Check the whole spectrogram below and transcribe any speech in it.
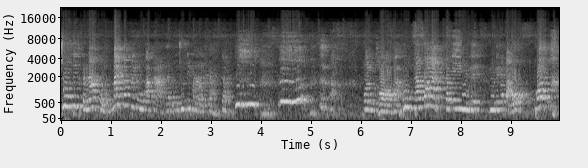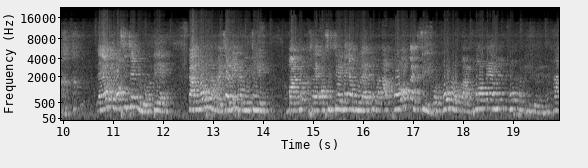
ช่วงที่จะเป็นหน้าฝนไม่ต้องไปดูอากาศค่ะดูชุติมาเลยค่ะจะ พ่นคอค่ะทุกทั้งบ้านจะมีอยู่ในอยู่ในกระเป๋าพ่นแล้วมีออกซิเจนอยู่หัวเตียงการรับการหายใจไม่ทันจริงๆมันต้องใช้ออกซิเจนและแอมบูเลนซ์มารับพร้อมกันสี่คนเข้าโรงพยาบาลพ่อแม่ลูกครบพอดีเลยนะคะ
